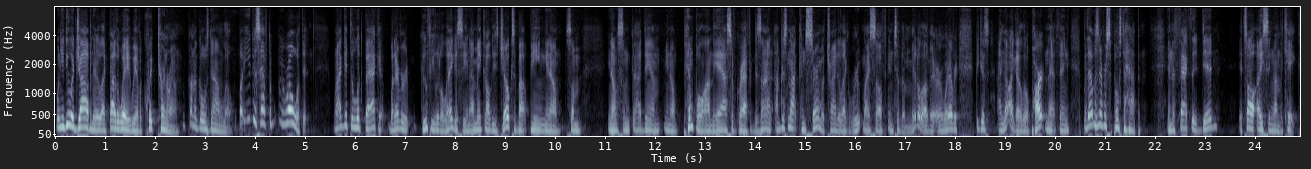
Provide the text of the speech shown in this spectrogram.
when you do a job and they're like, by the way, we have a quick turnaround, it kind of goes down low. But you just have to roll with it. When I get to look back at whatever goofy little legacy and I make all these jokes about being, you know, some, you know, some goddamn, you know, pimple on the ass of graphic design, I'm just not concerned with trying to like root myself into the middle of it or whatever, because I know I got a little part in that thing, but that was never supposed to happen. And the fact that it did, it's all icing on the cake.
